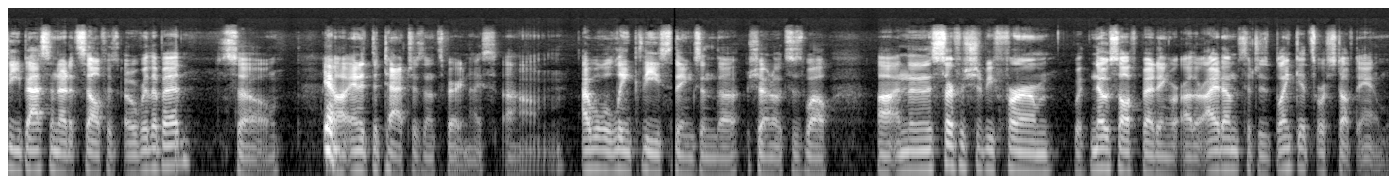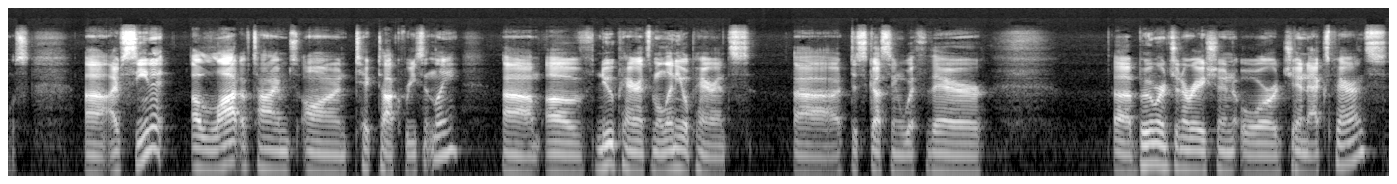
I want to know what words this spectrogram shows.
the bassinet itself is over the bed. So Yeah. uh, and it detaches and it's very nice. Um, I will link these things in the show notes as well. Uh, and then the surface should be firm with no soft bedding or other items such as blankets or stuffed animals. Uh, I've seen it a lot of times on TikTok recently um, of new parents, millennial parents, uh, discussing with their uh, boomer generation or Gen X parents.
